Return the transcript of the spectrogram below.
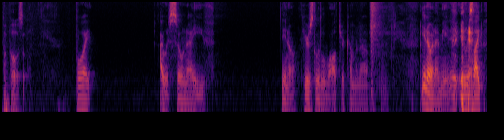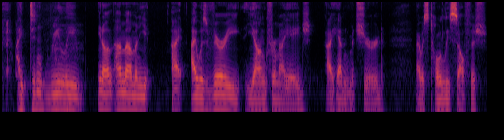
proposal? Boy, I was so naive. You know, here's little Walter coming up. and- you know what I mean? It, it was like I didn't really, you know, I'm, I'm an, I, I was very young for my age. I hadn't matured. I was totally selfish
